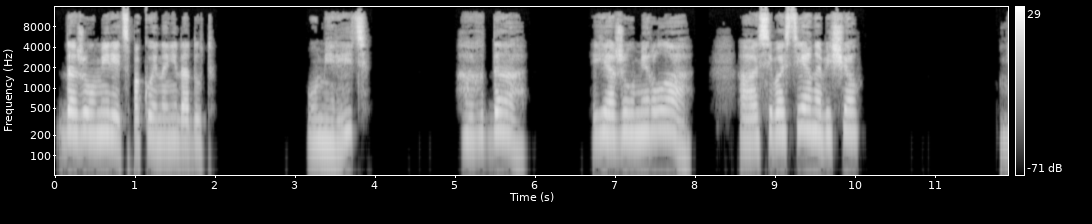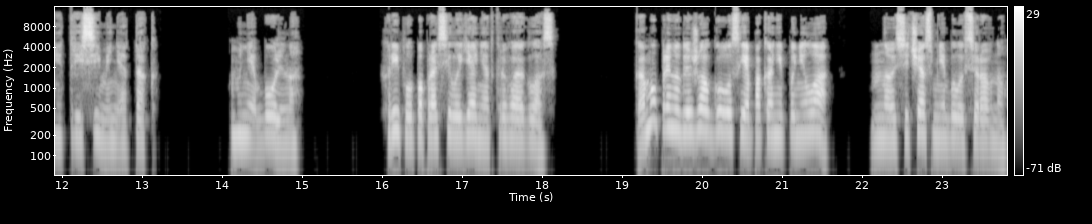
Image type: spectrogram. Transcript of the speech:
Даже умереть спокойно не дадут». «Умереть? Ах да, я же умерла, а Себастьян обещал...» «Не тряси меня так, мне больно». Хрипло попросила я, не открывая глаз. Кому принадлежал голос, я пока не поняла, но сейчас мне было все равно.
